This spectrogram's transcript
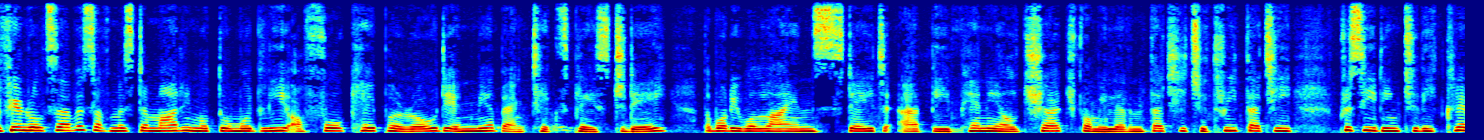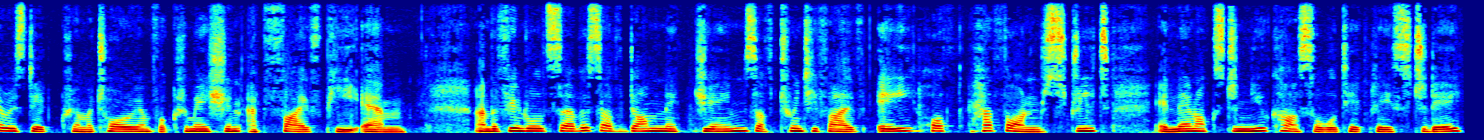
The funeral service of Mr. Mari Mutumudli of 4 Caper Road in Merebank takes place today. The body will lie in state at the Peniel Church from 11.30 to 3.30, proceeding to the Clare Estate Crematorium for cremation at 5 p.m. And the funeral service of Dominic James of 25A Hathorn Street in Lennoxton, Newcastle will take place today.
